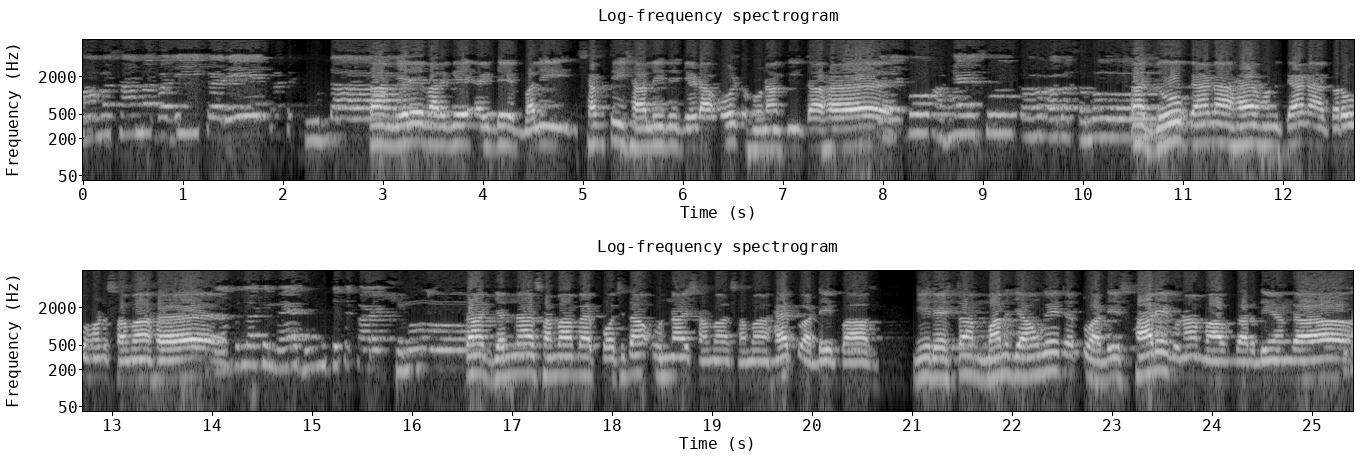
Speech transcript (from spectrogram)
ਆਮ ਸਮ ਬਦੀ ਕਰੇ ਪ੍ਰਤਕੂਲਾ। ਤਾਂ ਮੇਰੇ ਵਰਗੇ ਐਡੇ ਬਲੀ ਸ਼ਕਤੀਸ਼ਾਲੀ ਦੇ ਜਿਹੜਾ ਉਲਟ ਹੋਣਾ ਕੀਤਾ ਹੈ। ਕੋ ਹੈ ਸੋ ਕਹੋ ਅਬ ਸਮੋ। ਤਾਂ ਜੋ ਕਹਿਣਾ ਹੈ ਹੁਣ ਕਹਿਣਾ ਕਰੋ ਹੁਣ ਸਮਾਂ ਹੈ। ਤਾਂ ਜੰਨਾ ਸਮਾਂ ਮੈਂ ਪੁੱਛਦਾ ਉਨਾ ਸਮਾਂ ਸਮਾਂ ਹੈ ਤੁਹਾਡੇ ਪਾਸ ਜੇ ਰਿਸ਼ਤਾ ਮੰਨ ਜਾਓਗੇ ਤਾਂ ਤੁਹਾਡੇ ਸਾਰੇ ਗੁਨਾਹ ਮਾਫ ਕਰ ਦਿਆਂਗਾ।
